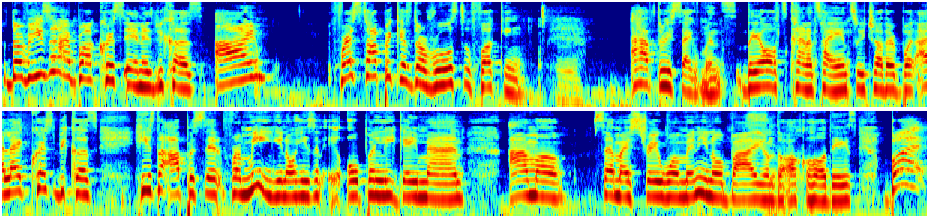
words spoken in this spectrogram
the reason I brought Chris in is because I first topic is the rules to fucking. I have three segments. They all kind of tie into each other, but I like Chris because he's the opposite from me. You know, he's an openly gay man. I'm a semi-straight woman. You know, by on the alcohol days, but.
